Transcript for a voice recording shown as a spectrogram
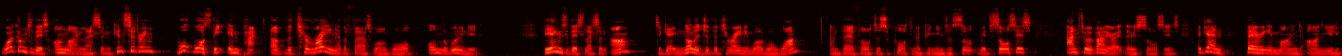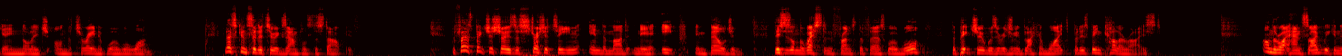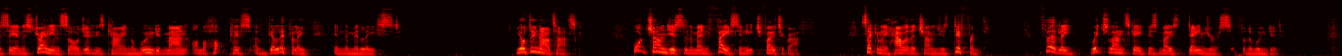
Welcome to this online lesson considering what was the impact of the terrain of the First World War on the wounded. The aims of this lesson are to gain knowledge of the terrain in World War I and therefore to support an opinion with sources and to evaluate those sources, again bearing in mind our newly gained knowledge on the terrain of World War I. Let's consider two examples to start with. The first picture shows a stretcher team in the mud near Ypres in Belgium. This is on the western front of the First World War. The picture was originally black and white but has been colourised. On the right hand side, we can see an Australian soldier who's carrying a wounded man on the hot cliffs of Gallipoli in the Middle East. You'll do now task. What challenges do the men face in each photograph? Secondly, how are the challenges different? Thirdly, which landscape is most dangerous for the wounded?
